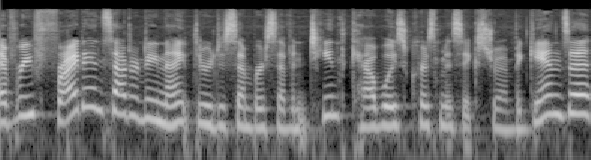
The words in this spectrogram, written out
Every Friday and Saturday night through December 17th, Cowboys Christmas Extravaganza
